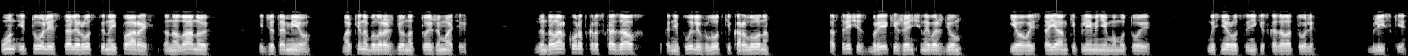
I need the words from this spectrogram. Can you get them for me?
Он и Толи стали родственной парой Таналану и Джетамео. Маркена был рожден от той же матери. Джандалар коротко рассказал, как они плыли в лодке Карлона, о встрече с Бреки, женщиной-вождем Евовой стоянки племени Мамутои. «Мы с ней родственники», — сказала Толи. «Близкие.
